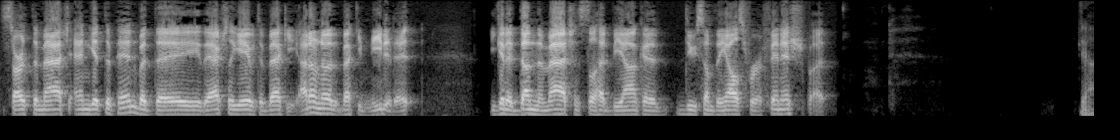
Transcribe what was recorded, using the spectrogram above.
start the match, and get the pin, but they, they actually gave it to Becky. I don't know that Becky needed it. You could have done the match and still had Bianca do something else for a finish, but Yeah.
